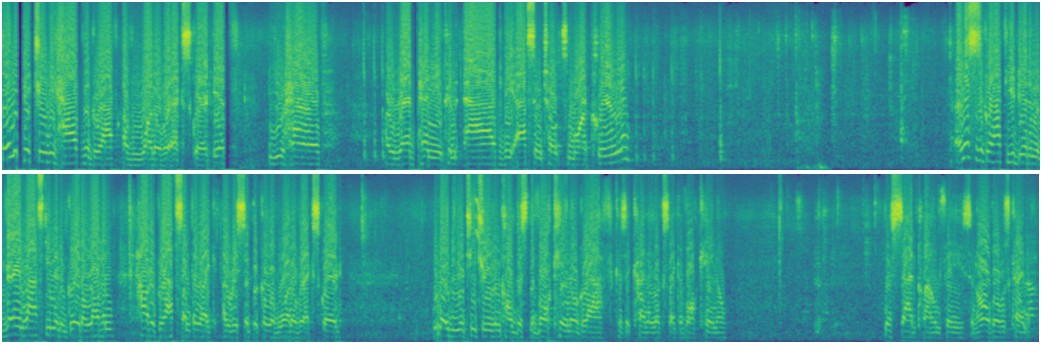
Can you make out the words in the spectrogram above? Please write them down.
So in the picture, we have the graph of 1 over x squared. If you have a red pen, you can add the asymptotes more clearly. And this is a graph you did in the very last unit of grade 11, how to graph something like a reciprocal of 1 over x squared. Maybe your teacher even called this the volcano graph because it kind of looks like a volcano. The sad clown face and all those kind of...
